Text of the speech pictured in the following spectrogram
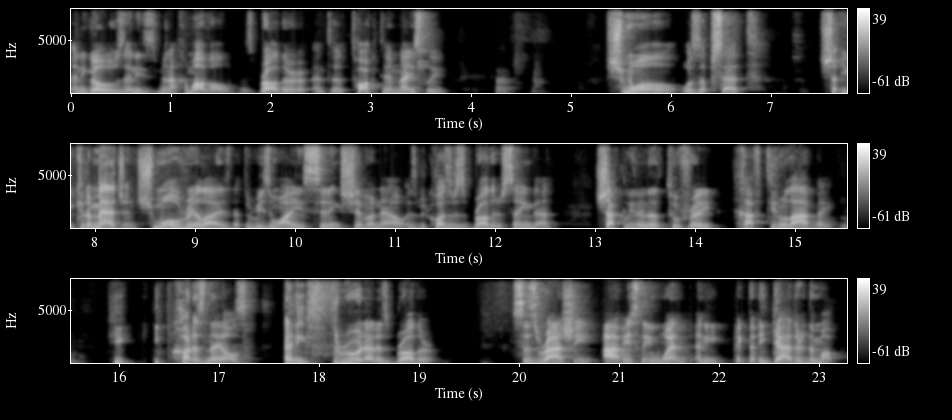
and he goes and he's Menachem Aval, his brother, and to talk to him nicely. Shmuel was upset. You could imagine. Shmuel realized that the reason why he's sitting Shiva now is because of his brother saying that. He, he cut his nails and he threw it at his brother. Says Rashi, obviously he went and he picked them, he gathered them up.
